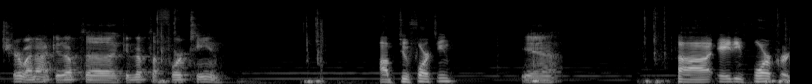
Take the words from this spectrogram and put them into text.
Sure, why not? Get it up to get it up to fourteen. Up to 14. Yeah. Uh 84 for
